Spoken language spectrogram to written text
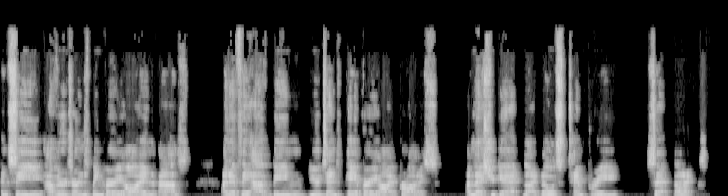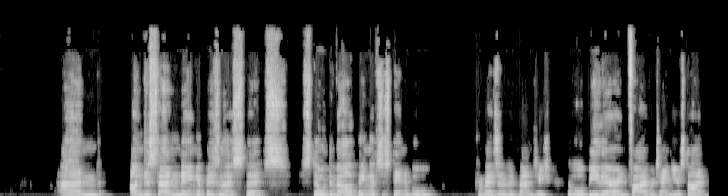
and see have the returns been very high in the past, and if they have been, you tend to pay a very high price unless you get like those temporary setbacks. And understanding a business that's still developing a sustainable competitive advantage that will be there in five or 10 years' time,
